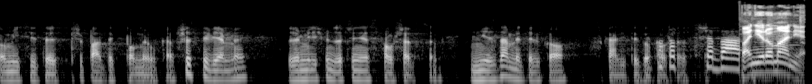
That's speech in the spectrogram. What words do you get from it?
komisji to jest przypadek, pomyłka. Wszyscy wiemy, że mieliśmy do czynienia z fałszerstwem. Nie znamy tylko skali tego No trzeba Panie Romanie,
